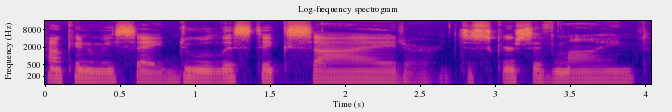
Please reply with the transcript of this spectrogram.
how can we say, dualistic side or discursive mind,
